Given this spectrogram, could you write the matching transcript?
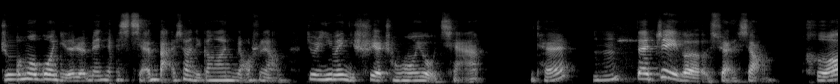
折磨过你的人面前显摆，像你刚刚描述那样，就是因为你事业成功又有钱。OK，嗯哼，在这个选项和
